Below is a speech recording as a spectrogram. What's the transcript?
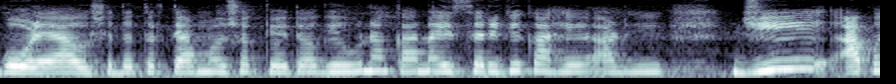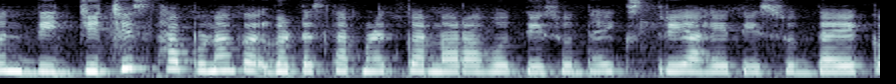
गोळ्या औषधं तर त्यामुळे शक्य होतं. घेऊ नका नैसर्गिक आहे आणि जी आपण दि जिची स्थापना क घटस्थापनेत करणार आहोत तीसुद्धा एक स्त्री आहे. तीसुद्धा एक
